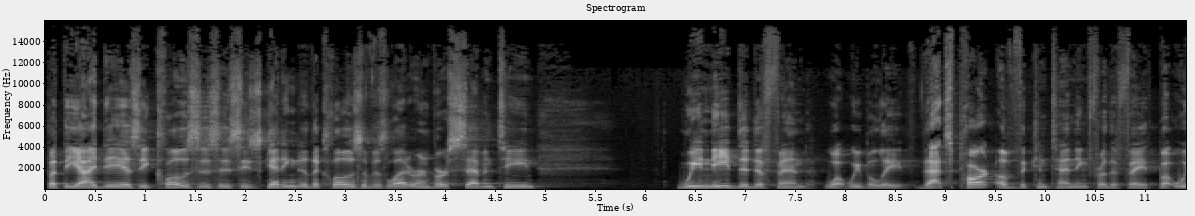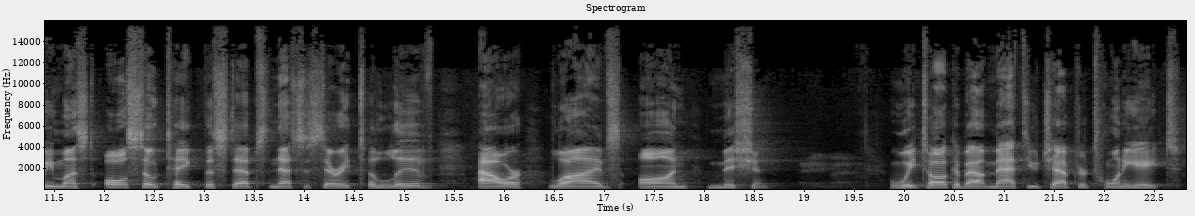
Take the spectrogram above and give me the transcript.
But the idea as he closes, as he's getting to the close of his letter in verse 17, we need to defend what we believe. That's part of the contending for the faith. But we must also take the steps necessary to live our lives on mission. Amen. We talk about Matthew chapter 28,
